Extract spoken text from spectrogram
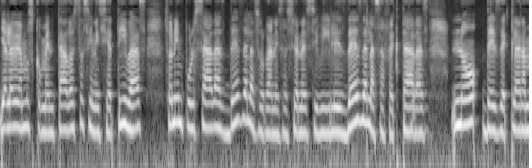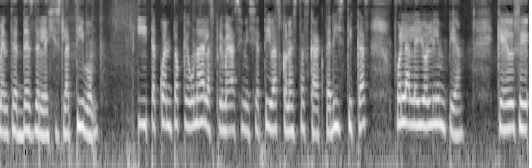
ya lo habíamos comentado, estas iniciativas son impulsadas desde las organizaciones civiles, desde las afectadas, no desde claramente desde el legislativo. Y te cuento que una de las primeras iniciativas con estas características fue la Ley Olimpia, que si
